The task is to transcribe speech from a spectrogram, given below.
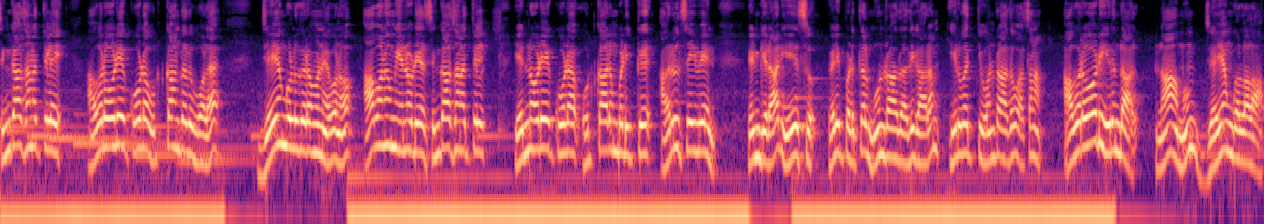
சிங்காசனத்திலே அவரோடே கூட உட்கார்ந்தது போல ஜெயங்கொள்கிறவன் எவனோ அவனும் என்னுடைய சிங்காசனத்தில் என்னோடே கூட உட்காரும்படிக்கு அருள் செய்வேன் என்கிறார் இயேசு. வெளிப்படுத்தல் மூன்றாவது அதிகாரம் இருபத்தி ஒன்றாவது வசனம். அவரோடு இருந்தால் நாமும் ஜெயம் கொள்ளலாம்.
